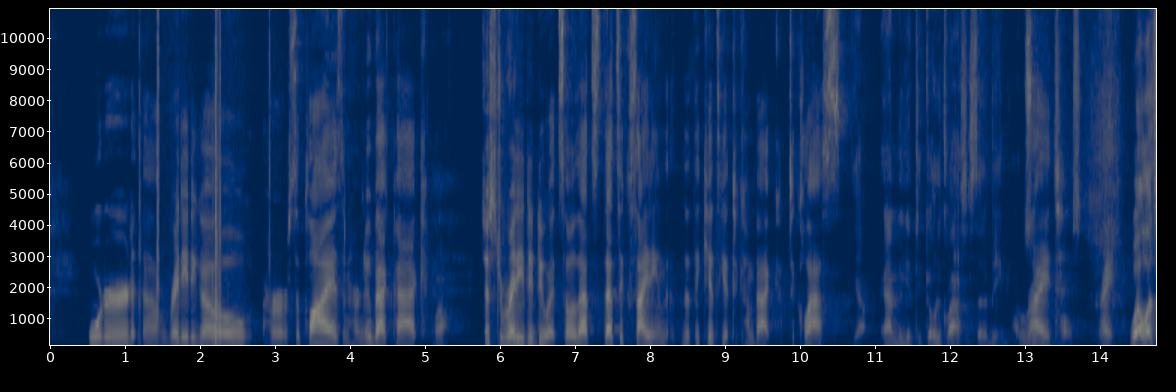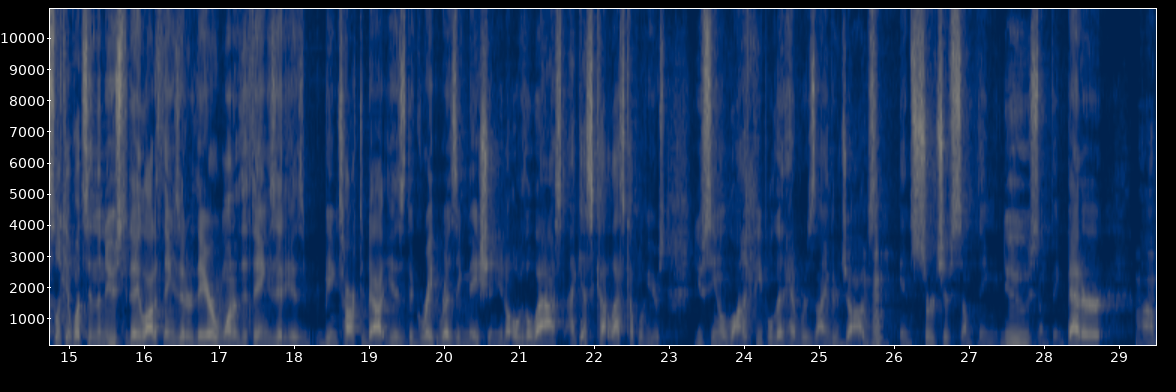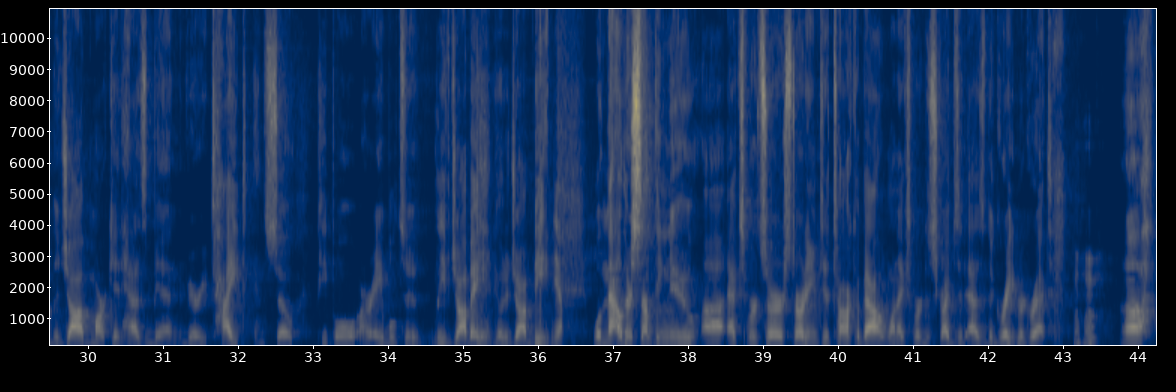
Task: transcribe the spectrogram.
ordered, um, ready to go, her supplies and her new backpack, Wow. just ready to do it." So that's that's exciting that, that the kids get to come back to class. Yeah. And they get to go to class instead of being on Zoom Right. calls. Right. Well, let's look at what's in the news today. A lot of things that are there. One of the things that is being talked about is the great resignation. You know, over the last, I guess, last couple of years, you've seen a lot of people that have resigned their jobs in search of something new, something better. Um, the job market has been very tight, and so people are able to leave job A and go to job B. Yep. Well, now there's something new. Uh, experts are starting to talk about. One expert describes it as the great regret. Ah,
